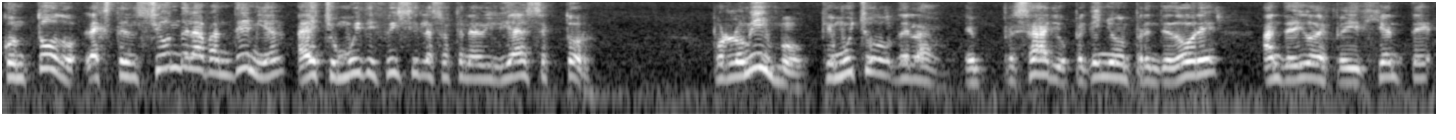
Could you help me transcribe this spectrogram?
Con todo, la extensión de la pandemia ha hecho muy difícil la sostenibilidad del sector. Por lo mismo que muchos de los empresarios, pequeños emprendedores, han debido despedir gente,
